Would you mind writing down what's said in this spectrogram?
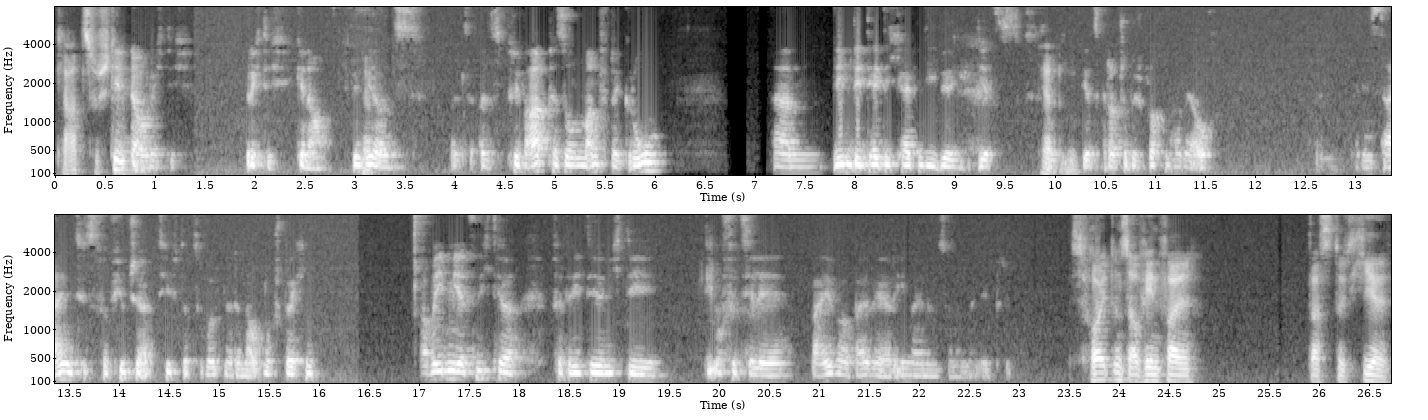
klarzustellen. Genau, richtig. Richtig, genau. Ich bin ja. hier als, als, als Privatperson Manfred Groh. Ähm, neben den Tätigkeiten, die wir jetzt, ja. jetzt gerade schon besprochen haben, auch bei den Scientists for Future aktiv, dazu wollten wir dann auch noch sprechen. Aber eben jetzt nicht der, vertrete hier nicht die, die offizielle BayWa, BayWa RE-Meinung, sondern meine Privat. Es freut uns auf jeden Fall, dass du hier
